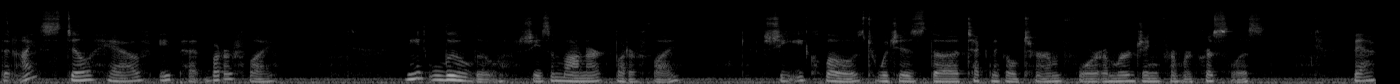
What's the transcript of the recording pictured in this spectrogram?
that I still have a pet butterfly. Meet Lulu. She's a monarch butterfly. She eclosed, which is the technical term for emerging from her chrysalis, back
